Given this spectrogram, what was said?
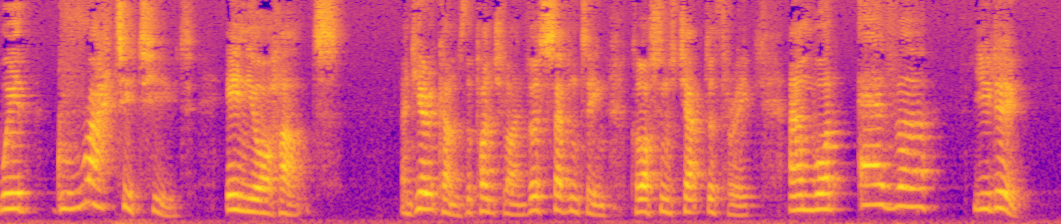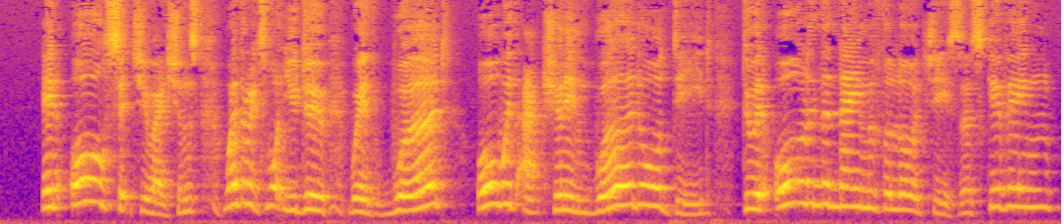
with gratitude in your hearts. And here it comes, the punchline, verse 17, Colossians chapter 3. And whatever you do, in all situations, whether it's what you do with word or with action, in word or deed, do it all in the name of the Lord Jesus, giving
